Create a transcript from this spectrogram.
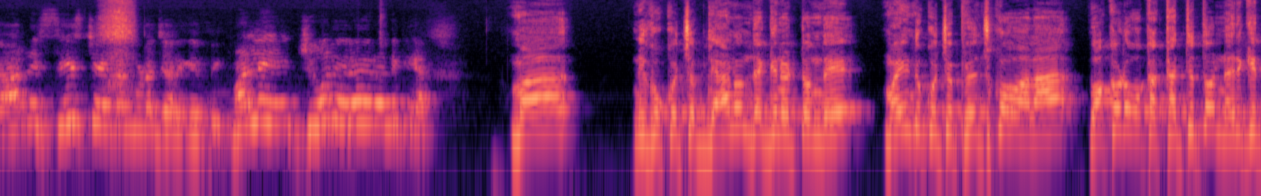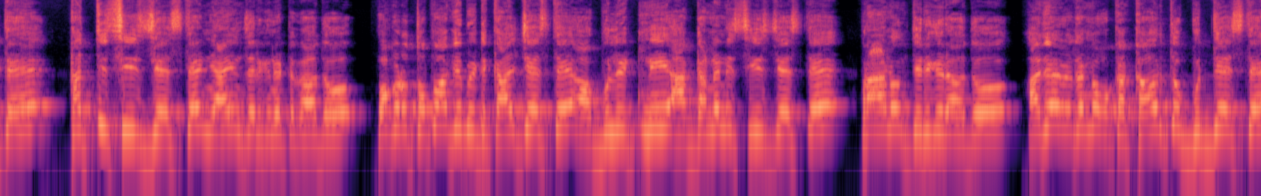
కార్ని సీజ్ చేయడం కూడా జరిగింది. మళ్ళీ జూన్ ఇరవై రెండుకి మా నీకు కొంచెం జ్ఞానం తగ్గినట్టుంది. మైండ్ కొంచెం పెంచుకోవాలా? ఒకడు ఒక కత్తితో నరికితే కత్తి సీజ్ చేస్తే న్యాయం జరిగినట్టు కాదు. ఒకడు తుపాకీ పెట్టి కాల్ చేస్తే ఆ బుల్లెట్ని ఆ గన్నని సీజ్ చేస్తే ప్రాణం తిరిగి రాదు. అదే విధంగా ఒక కారుతో గుద్దేస్తే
